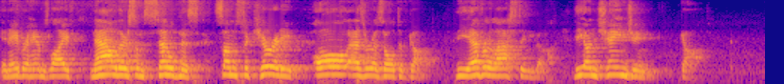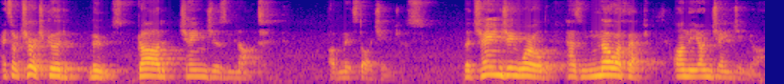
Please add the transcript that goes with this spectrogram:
in Abraham's life. Now there's some settledness, some security, all as a result of God, the everlasting God, the unchanging God. And so, church, good news. God changes not amidst our changes. The changing world has no effect on the unchanging God.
